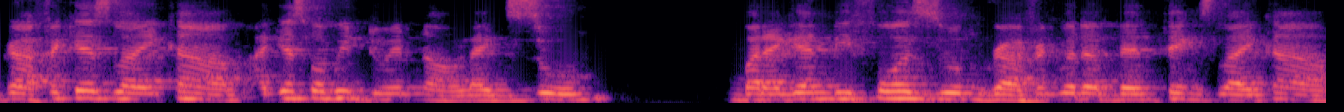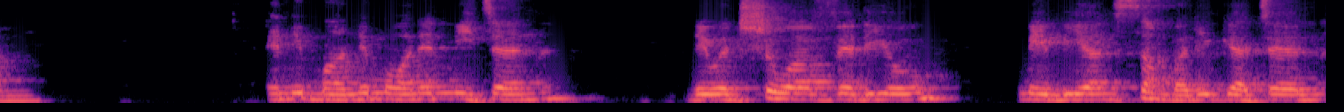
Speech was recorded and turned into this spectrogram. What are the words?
graphic is like, um, I guess what we do it now, like Zoom. But again, before Zoom, graphic would have been things like um, in the Monday morning meeting, they would show a video, maybe on somebody getting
